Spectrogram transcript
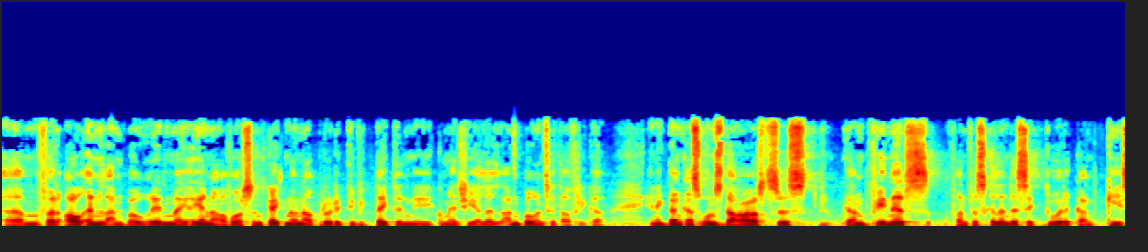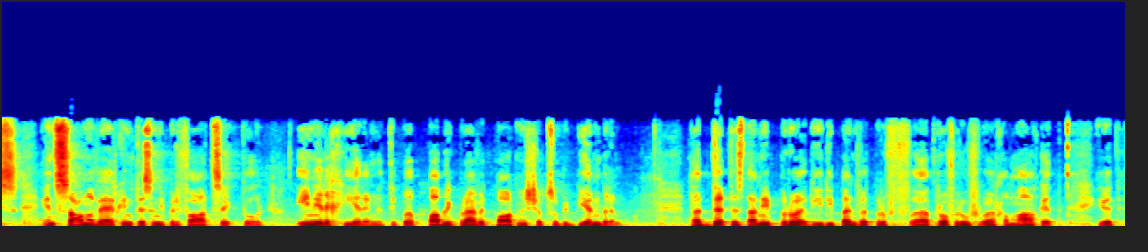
Ehm um, veral in landbou en my eie navorsing kyk nou na produktiwiteit in die kommersiële landbou in Suid-Afrika. En ek dink as ons daar soos kan wenners van verskillende sektore kan kies en samewerking tussen die private sektor en die regering, tipe public-private partnerships op die been bring dat dit is dan die pro, die die punt wat prof uh, prof Roof vroeër gemaak het. Jy weet,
